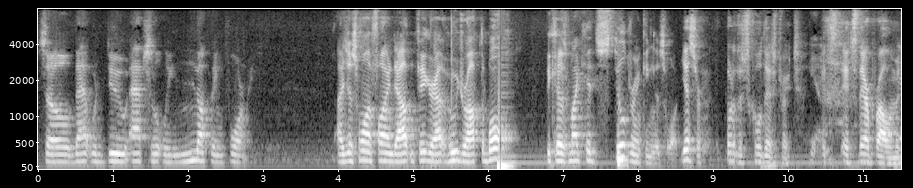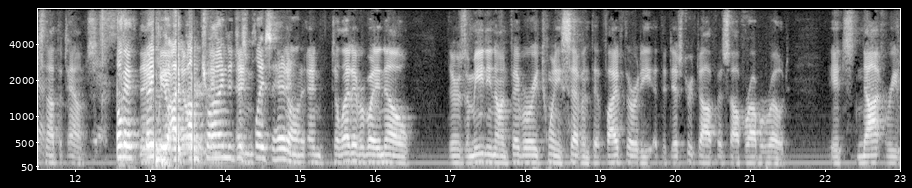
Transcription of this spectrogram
So that would do absolutely nothing for me. I just want to find out and figure out who dropped the ball, because my kid's still drinking this water. Yes, sir. Go to the school district. Yeah. It's, it's their problem, it's not the town's. Okay, They- thank you. I, I'm trying to just place a head and- on it. And to let everybody know, there's a meeting on February 27th at 5:30 at the district office off Robert Road. It's not, re-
